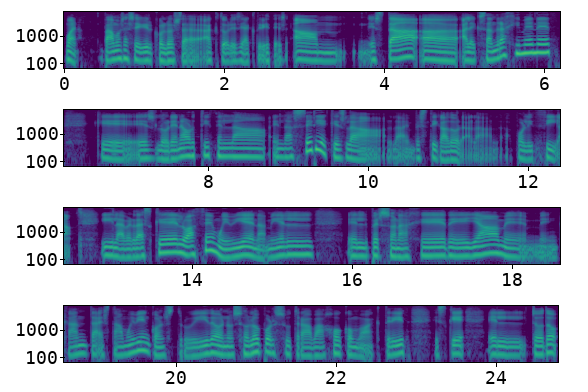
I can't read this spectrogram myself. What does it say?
Bueno vamos a seguir con los eh, actores y actrices está ah, Alexandra Jiménez que es Lorena Ortiz en la, en la serie, que es la, investigadora, la, policía. Y la verdad es que lo hace muy bien. A mí el, personaje de ella me, encanta, está muy bien construido, no solo por su trabajo como actriz, es que el todo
